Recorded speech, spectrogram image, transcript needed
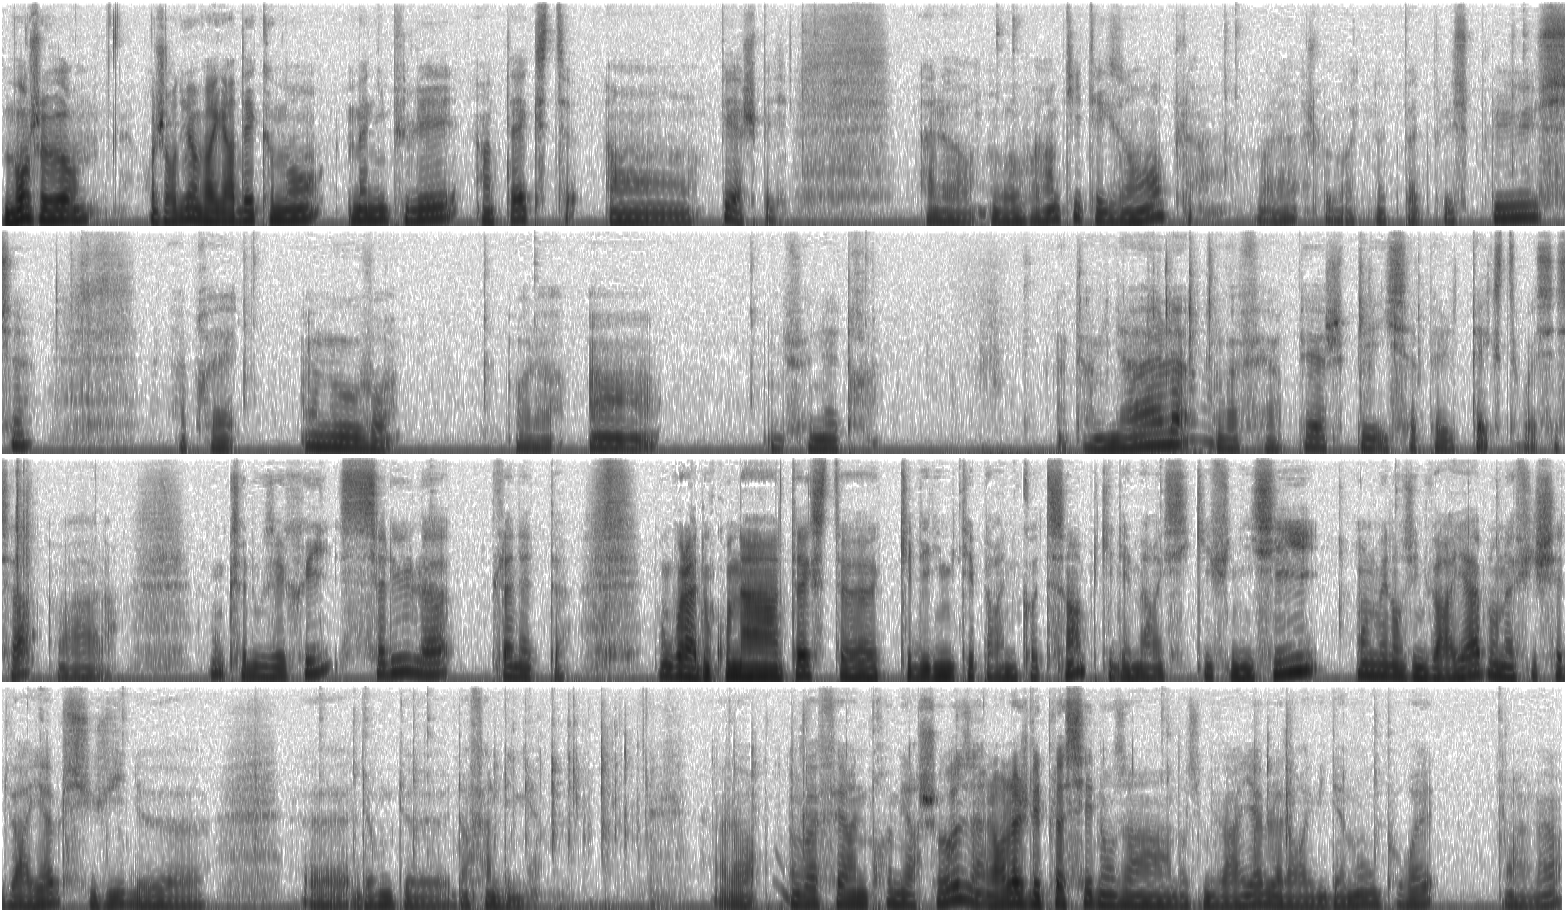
Bonjour, aujourd'hui on va regarder comment manipuler un texte en PHP. Alors on va ouvrir un petit exemple, voilà, je l'ouvre avec Notepad++, après on ouvre voilà, un, une fenêtre, un terminal, on va faire PHP, il s'appelle texte, ouais c'est ça, voilà. Donc ça nous écrit « Salut la planète ». Donc voilà, donc on a un texte euh, qui est délimité par une code simple, qui démarre ici, qui finit ici. On le met dans une variable, on affiche cette variable suivie de, euh, euh, d'un fin de ligne. Alors, on va faire une première chose. Alors là, je l'ai placé dans, un, dans une variable. Alors évidemment, on pourrait, voilà,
